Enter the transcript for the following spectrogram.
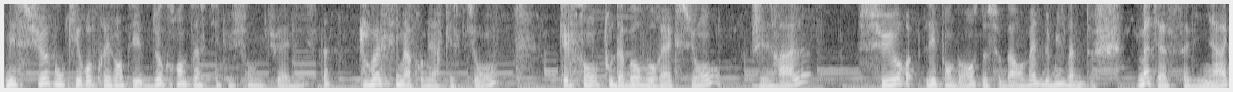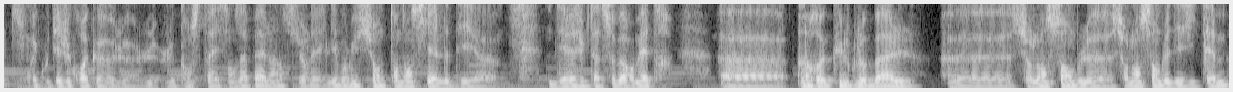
messieurs, vous qui représentez deux grandes institutions mutualistes, voici ma première question. Quelles sont tout d'abord vos réactions générales sur les tendances de ce baromètre 2022. Mathias Savignac. Écoutez, je crois que le, constat est sans appel hein, sur l'évolution tendancielle des, euh, des résultats de ce baromètre. Euh, un recul global euh, sur l'ensemble sur l'ensemble des items.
